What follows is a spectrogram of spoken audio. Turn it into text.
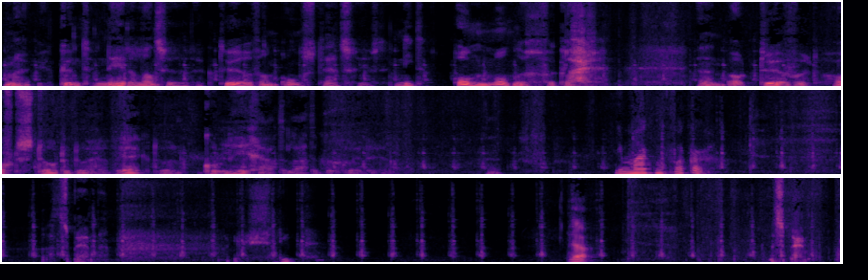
Maar u kunt de Nederlandse redacteuren van ons tijdschrift niet onmondig verklaren. En een auteur voor het hoofd te stoten door haar werk door een collega te laten beoordelen. Je maakt me wakker. Dat spijt me. Ik sliep. Ja. Het spijt me.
